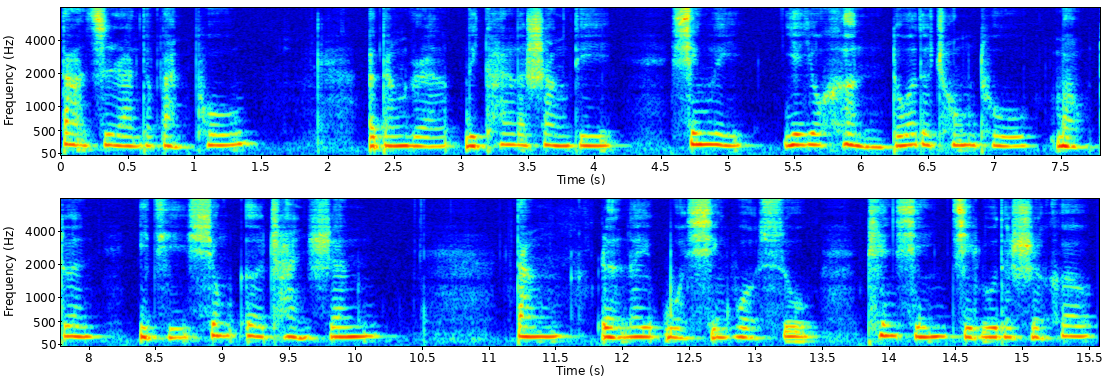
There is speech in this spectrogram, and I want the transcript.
大自然的反扑。而当人离开了上帝，心里也有很多的冲突、矛盾以及凶恶产生。当人类我行我素、偏行己路的时候，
